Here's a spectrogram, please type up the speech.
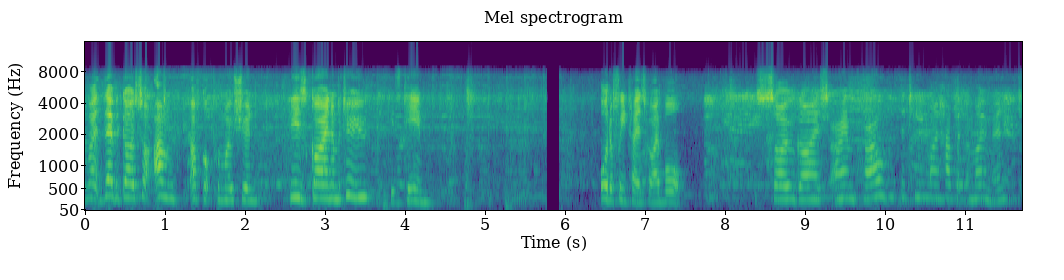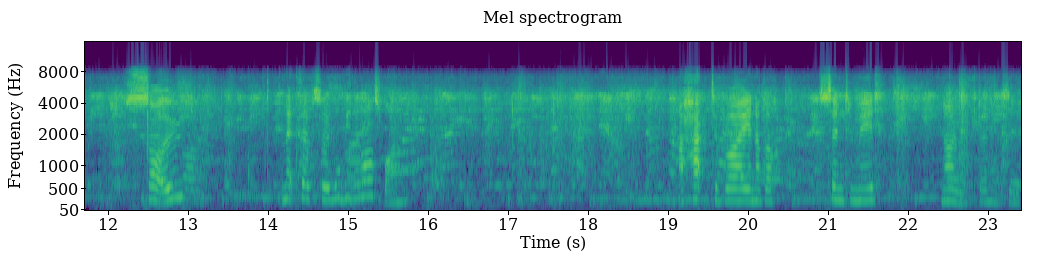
Right, there we go. So I'm, I've got promotion. Here's guy number two, his team. All the free players who I bought. So guys, I am proud of the team I have at the moment. So, next episode will be the last one. I had to buy another centre mid. No, don't exit.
